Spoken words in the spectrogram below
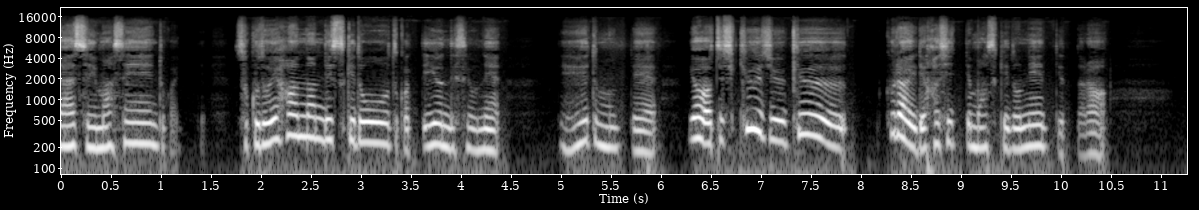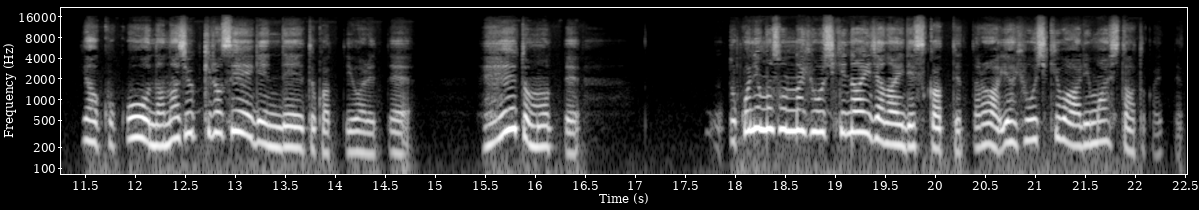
いや、すいません、とか言って、速度違反なんですけど、とかって言うんですよね。ええー、と思って、いや、私99くらいで走ってますけどね、って言ったら、いや、ここ70キロ制限で、とかって言われて、ええー、と思って、どこにもそんな標識ないじゃないですかって言ったら、いや、標識はありましたとか言って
